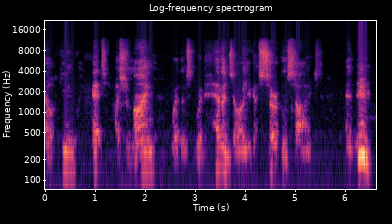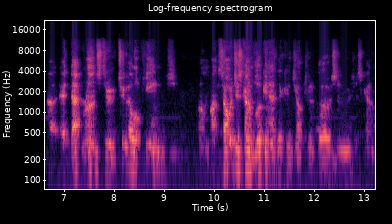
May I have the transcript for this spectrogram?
Elohim et Hashemayim, where the where the heavens are, you got circumcised, and then uh, and that runs through two Elohims. Um, so I was just kind of looking at the conjunction of those, and just kind of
